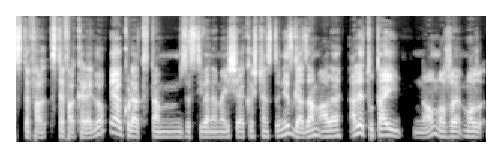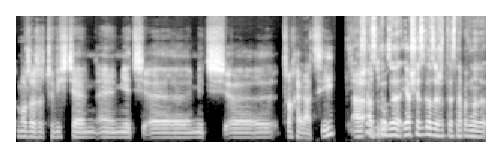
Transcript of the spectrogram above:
Stefa, Stefa Kerego. Ja akurat tam ze Stevenem A. się jakoś często nie zgadzam, ale, ale tutaj no, może, może, może rzeczywiście e, mieć, e, mieć e, trochę racji. A, ja, się zgodzę, ja się zgodzę, że to jest na pewno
